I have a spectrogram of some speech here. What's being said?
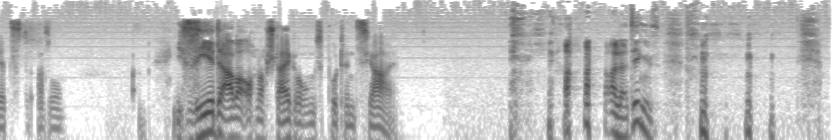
jetzt. Also ich sehe da aber auch noch Steigerungspotenzial. ja, allerdings.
